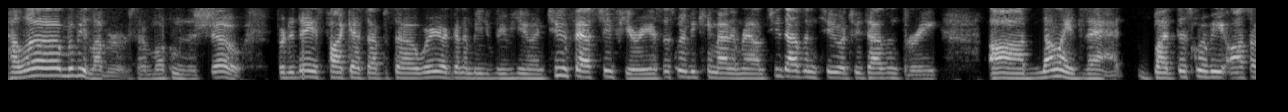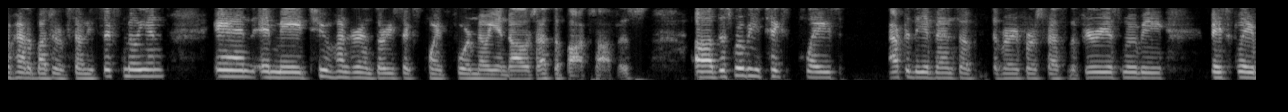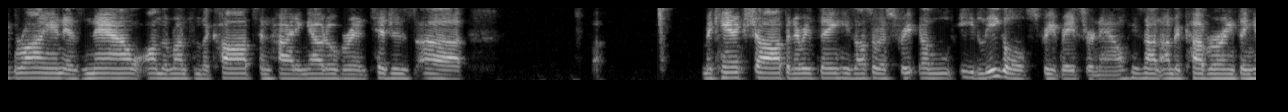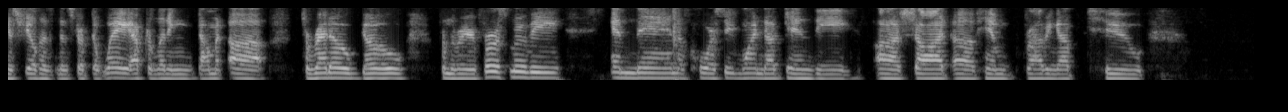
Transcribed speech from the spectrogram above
Hello, movie lovers, and welcome to the show. For today's podcast episode, we are going to be reviewing Too Fast, Too Furious. This movie came out in around 2002 or 2003. Uh, not only that, but this movie also had a budget of 76 million, and it made 236.4 million dollars at the box office. Uh, this movie takes place after the events of the very first Fast and the Furious movie. Basically, Brian is now on the run from the cops and hiding out over in Tej's uh, mechanic shop and everything. He's also a street a illegal street racer now. He's not undercover or anything. His shield has been stripped away after letting Dom- uh, Toretto go from the very first movie. And then, of course, he wind up getting the uh, shot of him driving up to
